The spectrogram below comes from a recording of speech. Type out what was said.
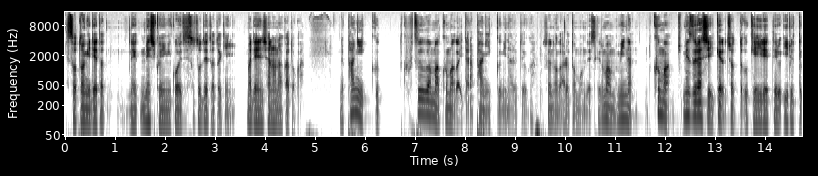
外に出た、ね、飯食いに来いて外出た時に、まあ、電車の中とか。で、パニック、普通はまあ熊がいたらパニックになるというか、そういうのがあると思うんですけど、まあみんな、熊、珍しいけどちょっと受け入れてる、いるって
